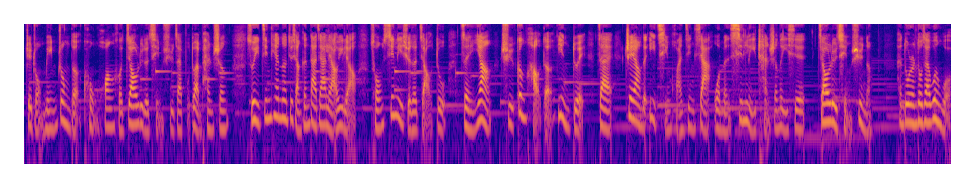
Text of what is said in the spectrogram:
这种民众的恐慌和焦虑的情绪在不断攀升。所以今天呢，就想跟大家聊一聊，从心理学的角度，怎样去更好的应对在这样的疫情环境下，我们心里产生的一些焦虑情绪呢？很多人都在问我。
